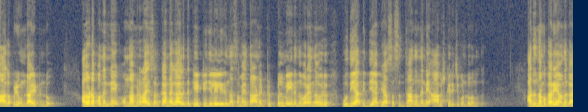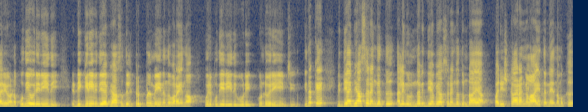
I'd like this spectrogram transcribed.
പാകപ്പിഴ ഉണ്ടായിട്ടുണ്ടോ? അതോടൊപ്പം തന്നെ ഒന്നാം പിണറായി സർക്കാരിന്റെ കാലത്ത് കെ ടി ജലീൽ ഇരുന്ന സമയത്താണ് ട്രിപ്പിൾ മെയിൻ എന്ന് പറയുന്ന ഒരു പുതിയ വിദ്യാഭ്യാസ സിദ്ധാന്തം തന്നെ ആവിഷ്കരിച്ചു കൊണ്ടുവന്നത്. അത് നമുക്കറിയാവുന്ന കാര്യമാണ്. പുതിയ ഒരു രീതി ഡിഗ്രി വിദ്യാഭ്യാസത്തിൽ ട്രിപ്പിൾ മെയിൻ എന്ന് പറയുന്ന ഒരു പുതിയ രീതി കൂടി കൊണ്ടുവരികയും ചെയ്തു. ഇതൊക്കെ വിദ്യാഭ്യാസ രംഗത്ത് അല്ലെങ്കിൽ ഉന്നത വിദ്യാഭ്യാസ രംഗത്തുണ്ടായ പരിഷ്കാരങ്ങളായി തന്നെ നമുക്ക്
